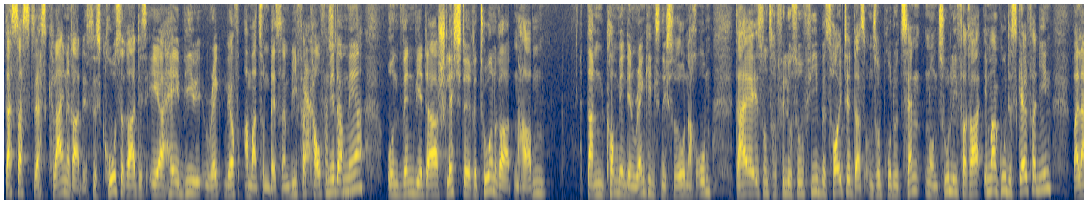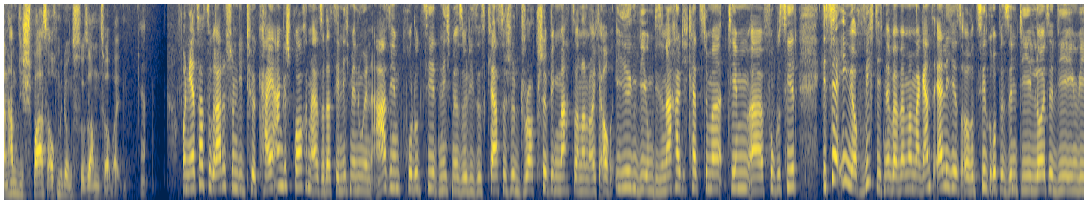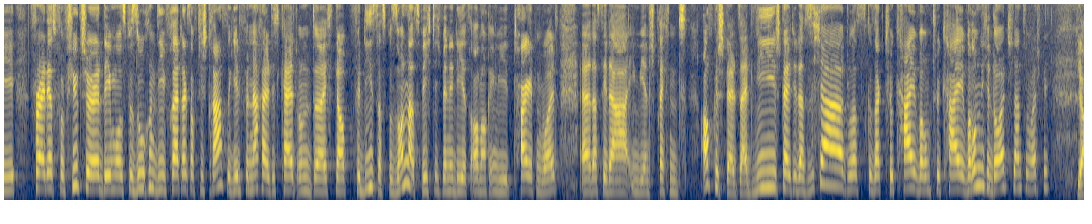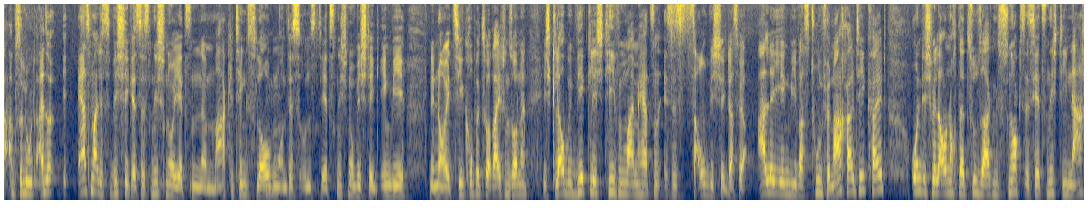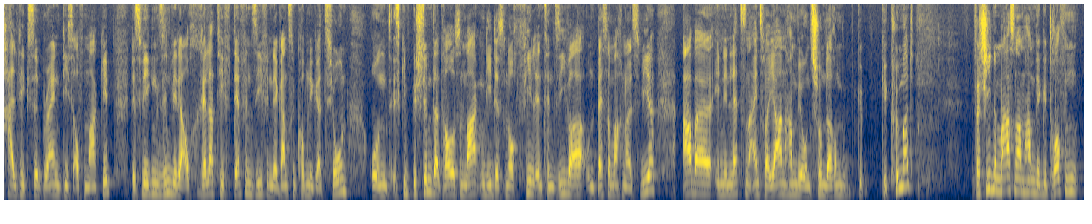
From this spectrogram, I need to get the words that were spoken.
dass das das kleine Rad ist. Das große Rad ist eher, hey, wie ranken wir auf Amazon besser? Wie verkaufen wir da mehr? Und wenn wir da schlechte Retourenraten haben, dann kommen wir in den Rankings nicht so nach oben. Daher ist unsere Philosophie bis heute, dass unsere Produzenten und Zulieferer immer gutes Geld verdienen, weil dann haben die Spaß, auch mit uns zusammenzuarbeiten. Ja. Und jetzt hast du gerade schon die Türkei angesprochen, also dass ihr nicht mehr nur in Asien produziert, nicht mehr so dieses klassische Dropshipping macht, sondern euch auch irgendwie um diese Nachhaltigkeitsthemen äh, fokussiert. Ist ja irgendwie auch wichtig, ne? weil wenn man mal ganz ehrlich ist, eure Zielgruppe sind die Leute, die irgendwie Fridays for Future Demos besuchen, die freitags auf die Straße gehen für Nachhaltigkeit. Und äh, ich glaube, für die ist das besonders wichtig, wenn ihr die jetzt auch noch irgendwie targeten wollt, äh, dass ihr da irgendwie entsprechend aufgestellt seid. Wie stellt ihr das sicher? Du hast gesagt Türkei. Warum Türkei? Warum nicht in Deutschland zum Beispiel? Ja, absolut. Also erstmal ist wichtig, es ist nicht nur jetzt ein Marketing-Slogan und es ist uns jetzt nicht nur wichtig, irgendwie eine neue Zielgruppe zu erreichen, sondern ich glaube wirklich tief in meinem Herzen, es ist sau wichtig, dass wir alle irgendwie was tun für Nachhaltigkeit. Und ich will auch noch dazu sagen, Snox ist jetzt nicht die nachhaltigste Brand, die es auf dem Markt gibt. Deswegen sind wir da auch relativ defensiv in der ganzen Kommunikation. Und es gibt bestimmt da draußen Marken, die das noch viel intensiver und besser machen als wir. Aber in den letzten ein, zwei Jahren haben wir uns schon darum gekümmert. Verschiedene Maßnahmen haben wir getroffen.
